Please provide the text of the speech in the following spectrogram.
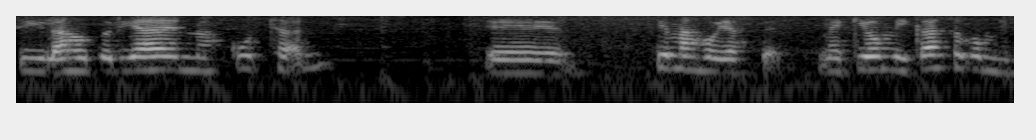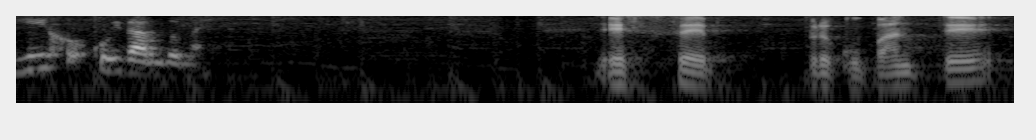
si las autoridades no escuchan, eh, ¿qué más voy a hacer? Me quedo en mi casa con mis hijos cuidándome. Es eh, preocupante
